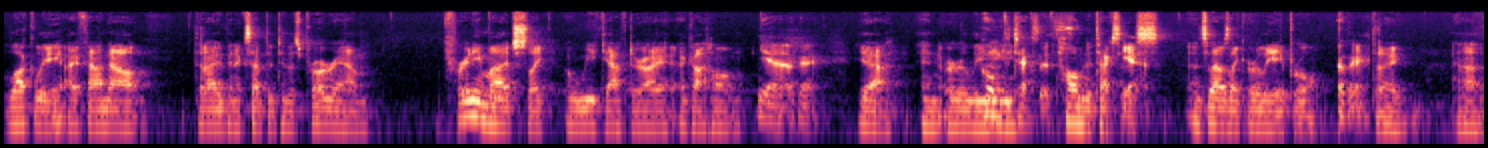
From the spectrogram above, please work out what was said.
luckily, I found out that I had been accepted to this program pretty much like a week after I, I got home. Yeah. Okay. Yeah, in early Home to Texas. Home to Texas. Yeah. And so that was like early April Okay. that I uh,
